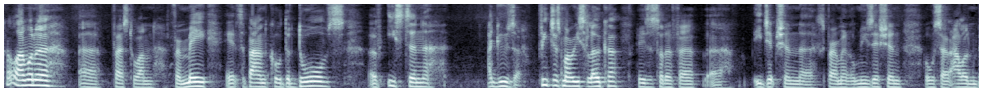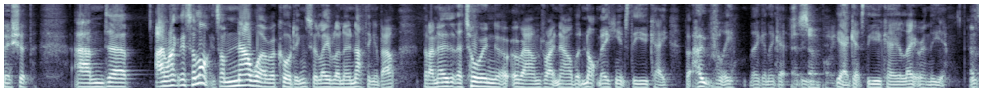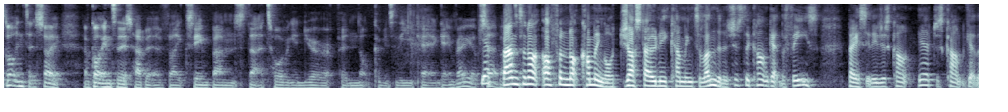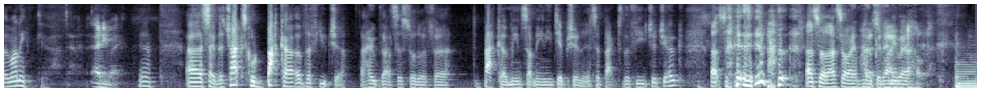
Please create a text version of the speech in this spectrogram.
Cool. I want to uh, first one from me. It's a band called the Dwarves of Eastern Agouza. Features Maurice Louca, who's a sort of uh, uh, Egyptian uh, experimental musician. Also Alan Bishop, and uh, I like this a lot. It's on Nawa Recordings, so a label I know nothing about, but I know that they're touring around right now, but not making it to the UK. But hopefully they're going to get to At the, some point. Yeah, get to the UK later in the year. I've got into sorry, I've got into this habit of like seeing bands that are touring in Europe and not coming to the UK and getting very upset Yeah, about bands it. are not often not coming or just only coming to London. It's just they can't get the fees. Basically, just can't. Yeah, just can't get the money. God damn it. Anyway, Yeah. Uh, so the track's called Backer of the Future. I hope that's a sort of uh, Baka means something in Egyptian. It's a Back to the Future joke. That's that's what that's what I'm let's hoping anyway. out.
